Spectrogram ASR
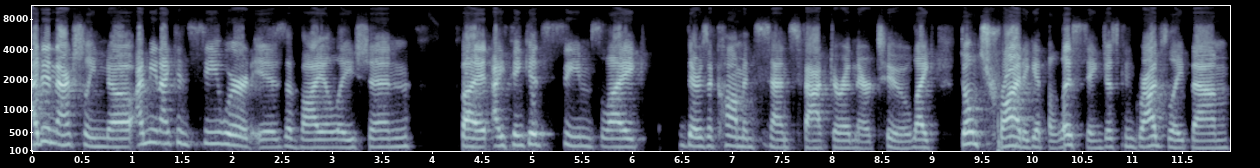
I didn't actually know. I mean, I can see where it is a violation, but I think it seems like there's a common sense factor in there too. Like, don't try to get the listing, just congratulate them,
